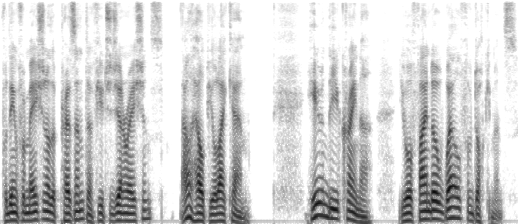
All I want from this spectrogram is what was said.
for the information of the present and future generations. I'll help you all I can. Here in the Ukraina, you will find a wealth of documents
